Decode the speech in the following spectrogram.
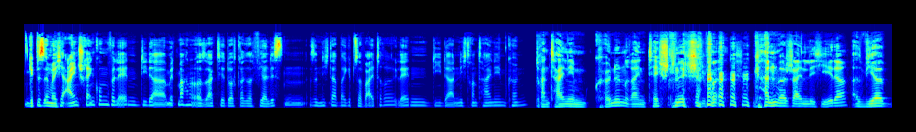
Gibt es irgendwelche Einschränkungen für Läden, die da mitmachen? Oder sagt ihr, du hast gerade gesagt, Filialisten sind nicht dabei. Gibt es da weitere Läden, die da nicht dran teilnehmen können? Dran teilnehmen können, rein technisch, kann wahrscheinlich jeder. Also wir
